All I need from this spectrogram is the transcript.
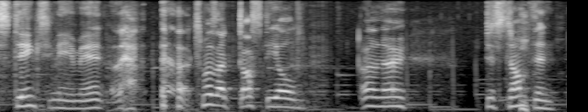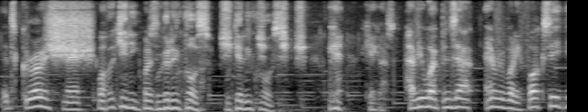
stinks in here, man. it smells like dusty old. I don't know, just something. It's gross, man. What- we're getting we're getting close. We're getting close. Okay, okay, guys, have your weapons out, everybody. Foxy,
